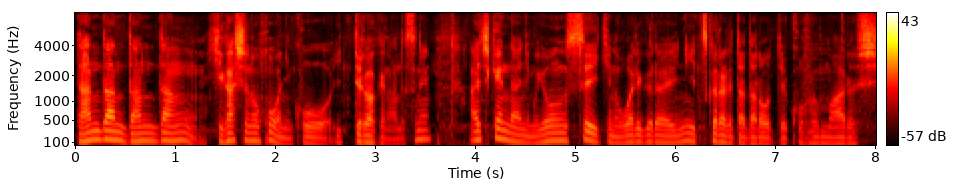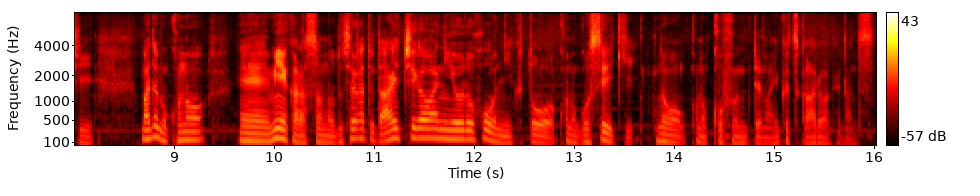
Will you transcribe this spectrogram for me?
だんだんだんだん東の方にこう行ってるわけなんですね。愛知県内にも4世紀の終わりぐらいに作られただろうという古墳もあるしまあでもこの、えー、三重からそのどちらかというと愛知側に寄る方に行くとこの5世紀のこの古墳っていうのはいくつかあるわけなんです。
